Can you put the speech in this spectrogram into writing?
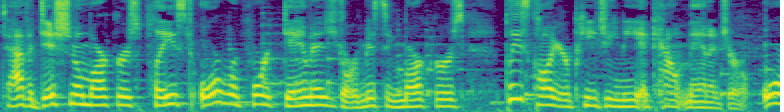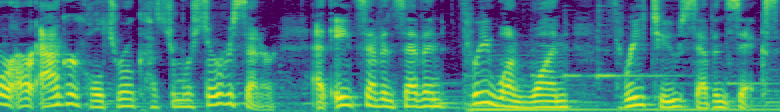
To have additional markers placed or report damaged or missing markers, please call your PG&E account manager or our agricultural customer service center at 877-311-3276.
